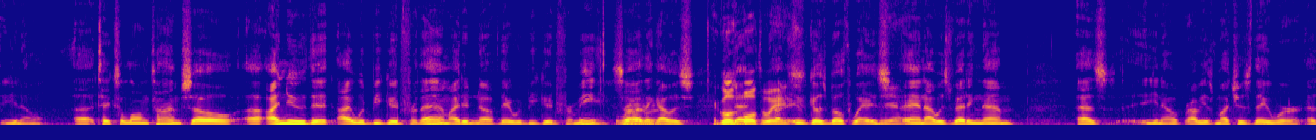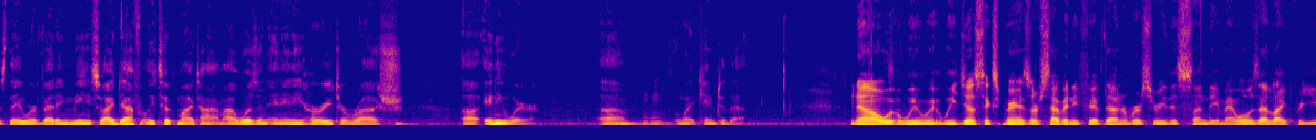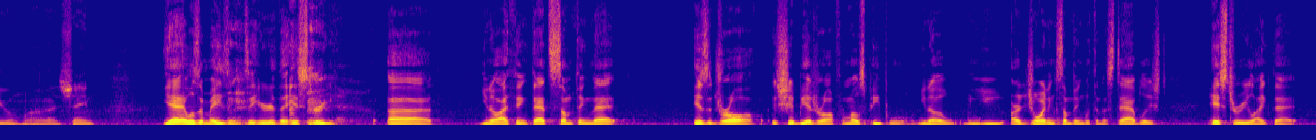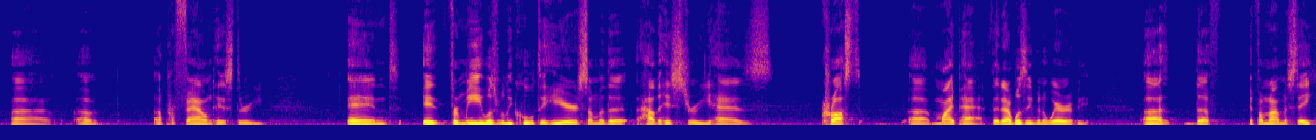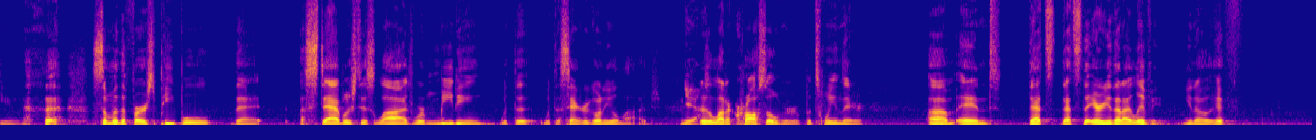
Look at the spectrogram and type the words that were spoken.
you know, uh, it takes a long time. So uh, I knew that I would be good for them. I didn't know if they would be good for me. So Right, I think right. I was. It goes vet- both ways. It goes both ways, Yeah. and I was vetting them as you know probably as much as they were as they were vetting me. So I definitely took my time. I wasn't in any hurry to rush uh, anywhere um, Mm-hmm. when it came to that. Now we, we we just experienced our 75th anniversary this Sunday, man. What was that like for you, uh, Shane? Yeah, it was amazing to hear the history. Uh, you know, I think that's something that is a draw. It should be a draw for most people. You know, when you are joining something with an established history like that, uh, a, a profound history, and it for me it was really cool to hear some of the how the history has crossed uh, my path and I wasn't even aware of it. Uh, the if I'm not mistaken, some of the first people that established this lodge We're meeting with the with the San Gorgonio Lodge. Yeah. there's a lot of crossover between there, um, and that's that's the area that I live in. You know, if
